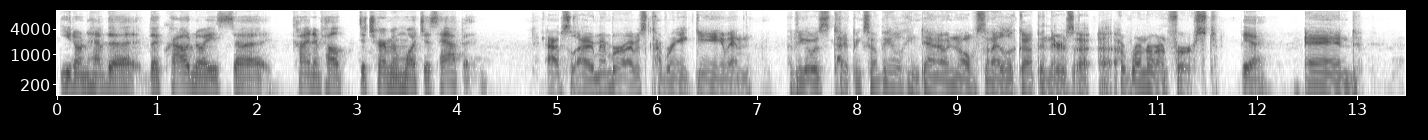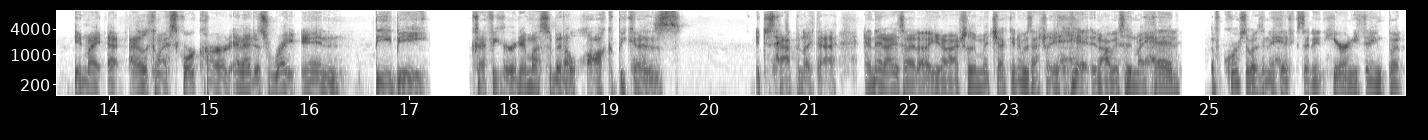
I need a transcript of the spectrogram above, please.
you don't have the the crowd noise to kind of help determine what just happened. Absolutely. I remember I was covering a game and I think I was typing something, looking down, and all of a sudden I look up and there's a, a runner on first. Yeah. And in my, I look at my scorecard and I just write in BB because I figured it must have been a walk because it just happened like that. And then I decided, oh, you know, actually, I'm going to check, and it was actually a hit. And obviously, in my head, of course, it wasn't a hit because I didn't hear anything. But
